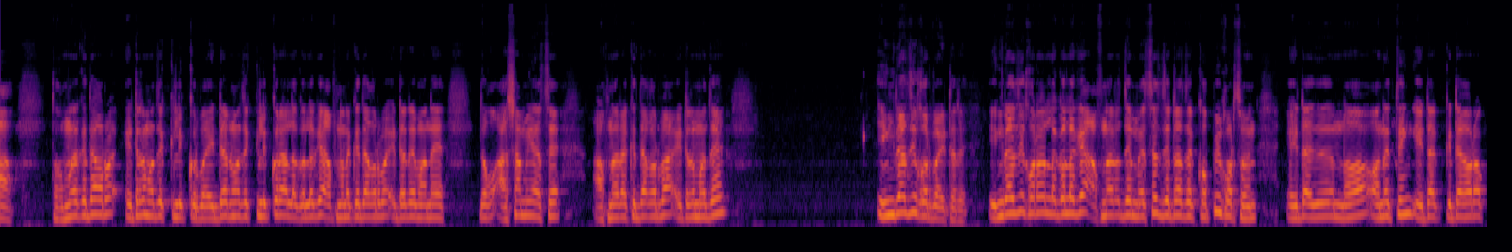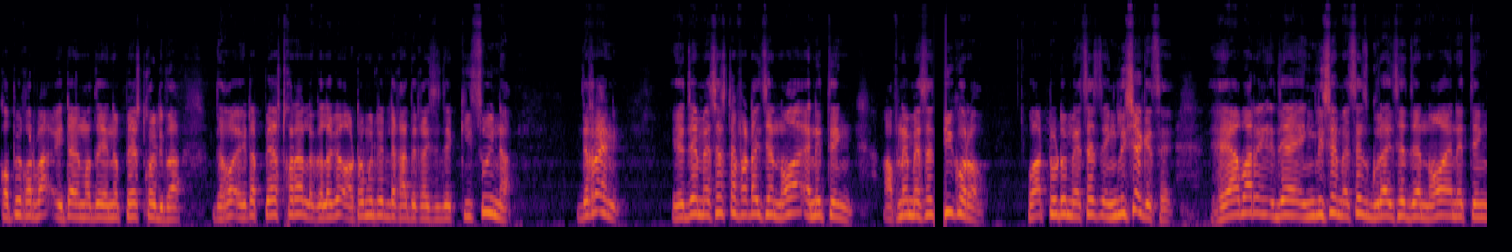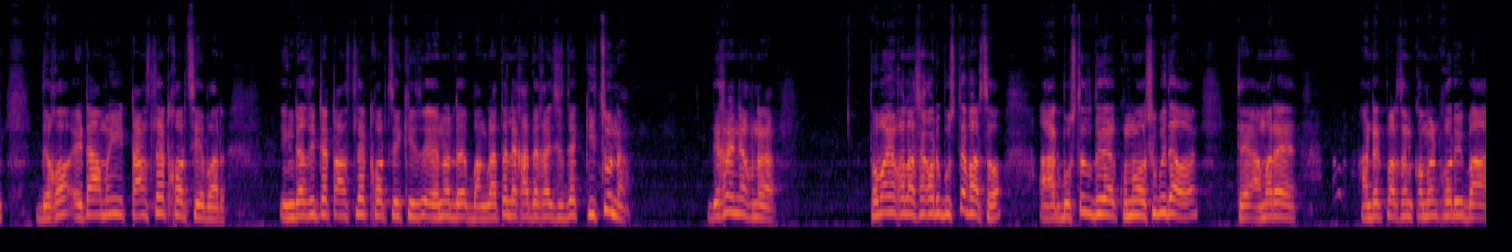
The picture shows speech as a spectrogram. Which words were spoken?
তো আপনারা কেটা করবা এটার মধ্যে ক্লিক করবা এটার মধ্যে ক্লিক করার লগে লগে আপনারা কেটা করবা এটারে মানে দেখো আসামি আছে। আপনারা কেটা করবা এটার মধ্যে ইংরাজি করবা এটারে। ইংরাজি করার লগে লগে আপনারা যে মেসেজ যেটা যে কপি করছেন, এটা যে ন অনেথিং এটা এটা করা কপি করবা, এটার মধ্যে এনে পেস্ট করে দিবা। দেখো, এটা পেস্ট করার লগে লগে অটোমেটিক লেখা দেখাইছে যে কিছুই না। দেখায়নি এই যে মেসেজটা ফাটাইছে ন এনিথিং আপনি মেসেজ কী করো? হোয়াট টু ডু মেসেজ ইংলিশে গেছে। হে আবার যে ইংলিশে মেসেজ ঘুরাইছে যে ন এনিথিং দেখো, এটা আমি ট্রান্সলেট করছি এবার। ইংরাজিটা ট্রান্সলেট করছি, কি বাংলাতে লেখা দেখাইছে যে কিছু না। দেখায়নি আপনারা? তো ভাই আশা করি বুঝতে পারছ। আর বুঝতে যদি কোনো অসুবিধা হয়, তে আমারে হান্ড্রেড পার্সেন্ট কমেন্ট করি বা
